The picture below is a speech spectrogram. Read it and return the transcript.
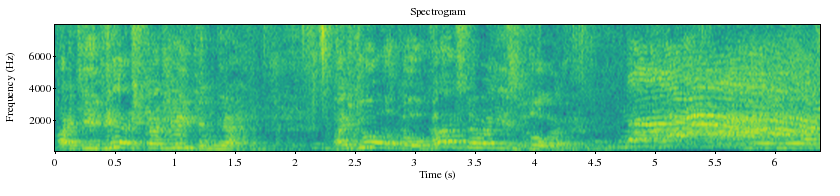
а теперь скажите мне, а елка у каждого есть в доме? Ну, у нас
